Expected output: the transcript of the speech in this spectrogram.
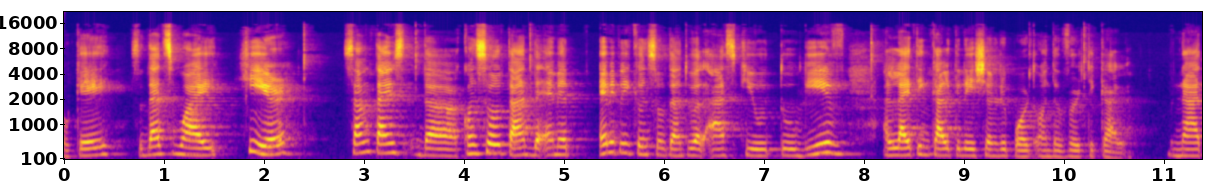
Okay, so that's why here, sometimes the consultant, the MEP consultant will ask you to give a lighting calculation report on the vertical, not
